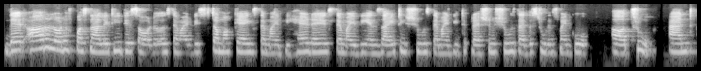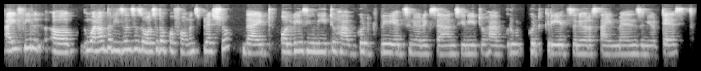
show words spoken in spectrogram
there are a lot of personality disorders. There might be stomach aches there might be headaches there might be anxiety issues there might be depression issues that the students might go uh, through. And i feel uh, one of the reasons is also the performance pressure that always you need to have good grades in your exams. You need to have good, good grades in your assignments and your tests.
